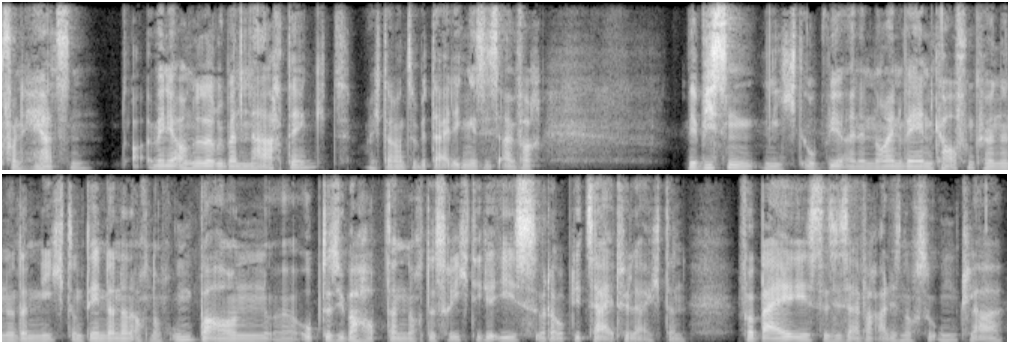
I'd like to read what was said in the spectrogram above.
von Herzen, wenn ihr auch nur darüber nachdenkt, euch daran zu beteiligen. Es ist einfach wir wissen nicht, ob wir einen neuen Van kaufen können oder nicht und den dann auch noch umbauen, äh, ob das überhaupt dann noch das Richtige ist oder ob die Zeit vielleicht dann vorbei ist. Das ist einfach alles noch so unklar.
